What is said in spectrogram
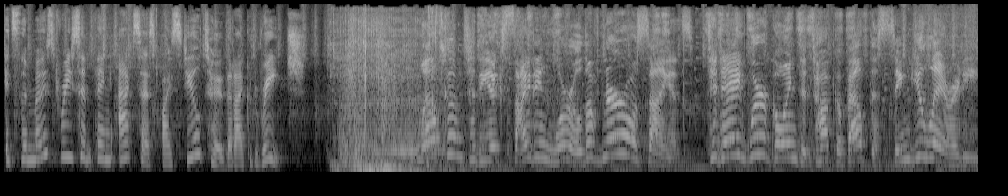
It's the most recent thing accessed by Steeltoe that I could reach. Welcome to the exciting world of neuroscience. Today we're going to talk about the singularity.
